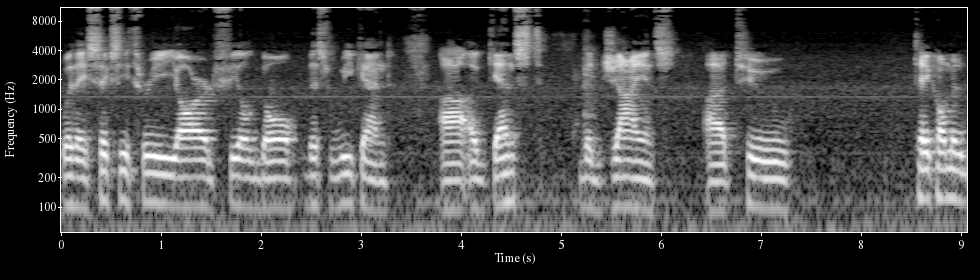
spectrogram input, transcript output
with a 63 yard field goal this weekend uh, against the Giants uh, to take home a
